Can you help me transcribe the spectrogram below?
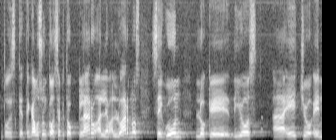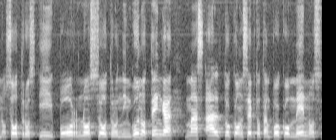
Entonces, que tengamos un concepto claro al evaluarnos según lo que Dios ha hecho en nosotros y por nosotros. Ninguno tenga más alto concepto, tampoco menos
